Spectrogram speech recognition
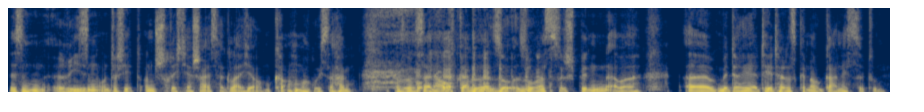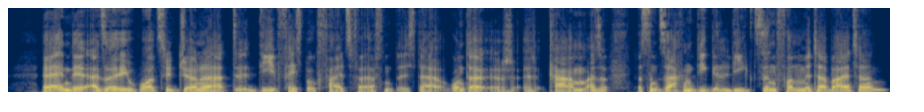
Das ist ein Riesenunterschied und richtiger Scheißvergleich auch, kann man mal ruhig sagen. Also es ist eine Aufgabe, so, sowas zu spinnen, aber äh, mit der Realität hat es genau gar nichts zu tun. Ja, in den, also Wall Street Journal hat die Facebook-Files veröffentlicht. Darunter äh, kamen, also das sind Sachen, die geleakt sind von Mitarbeitern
